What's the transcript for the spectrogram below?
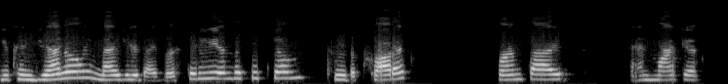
You can generally measure diversity in the system through the products, firm size, and markets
